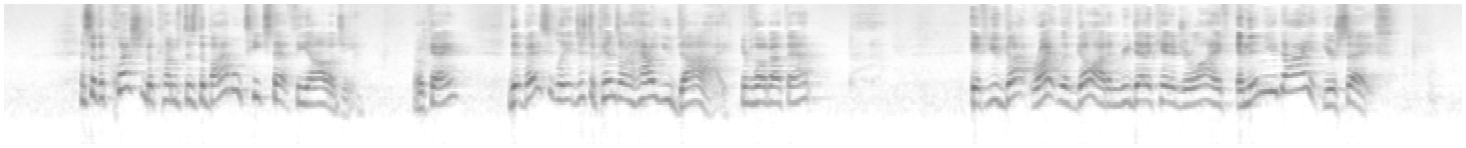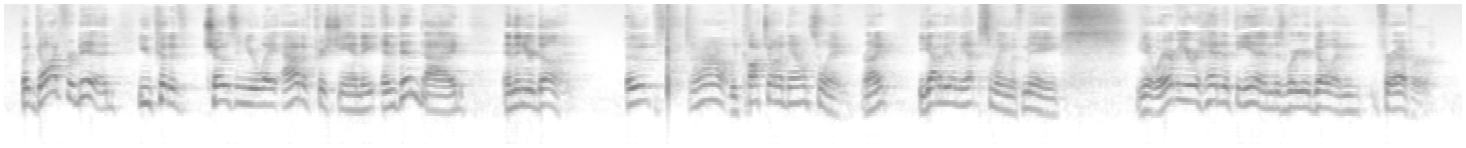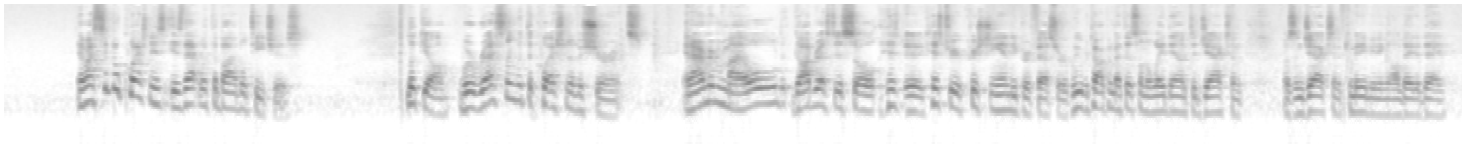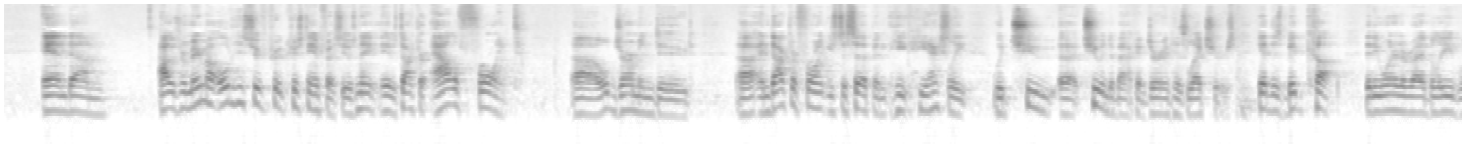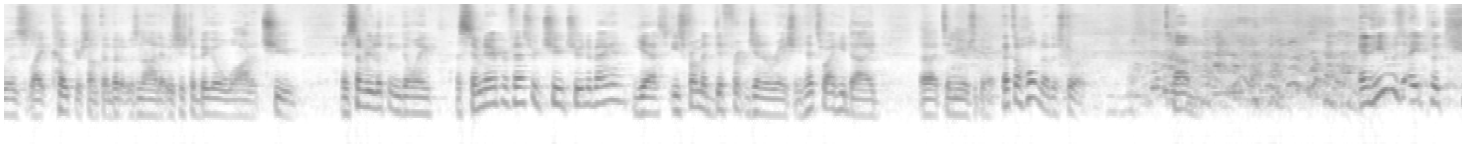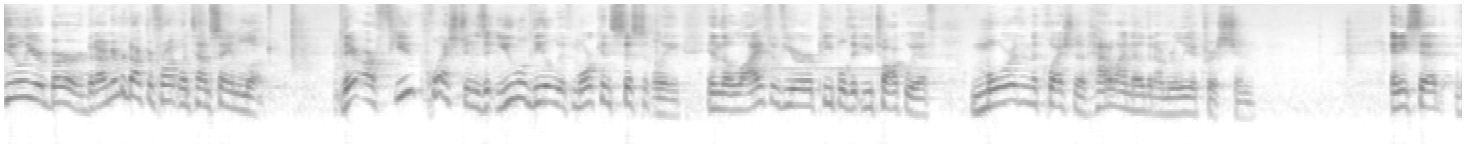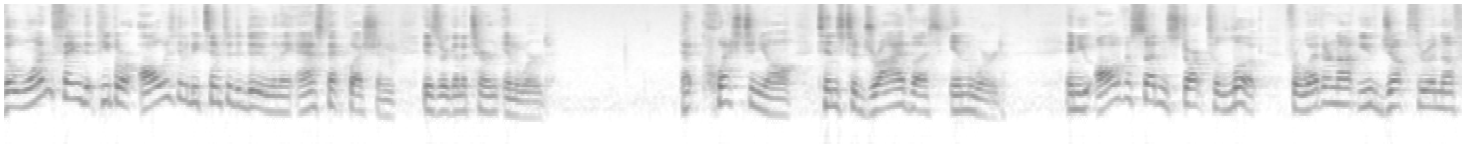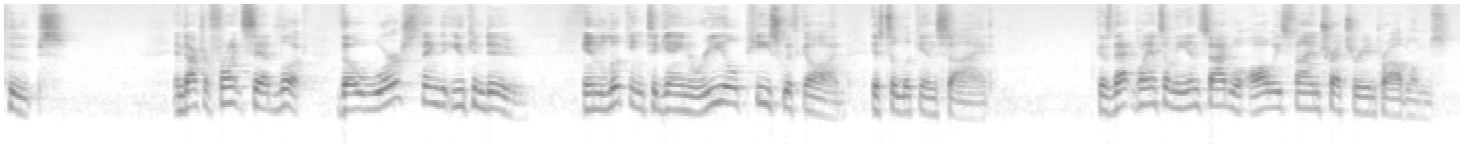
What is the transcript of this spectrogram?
And so the question becomes Does the Bible teach that theology? Okay? That basically it just depends on how you die. You ever thought about that? If you got right with God and rededicated your life and then you die, you're safe. But God forbid you could have chosen your way out of Christianity and then died and then you're done. Oops, ah, we caught you on a downswing, right? You got to be on the upswing with me. Yeah, wherever you're headed at the end is where you're going forever. And my simple question is is that what the Bible teaches? Look, y'all, we're wrestling with the question of assurance. And I remember my old, God rest his soul, his, uh, history of Christianity professor. We were talking about this on the way down to Jackson. I was in Jackson, a committee meeting all day today. And um, I was remembering my old history of Christianity professor. It was, it was Dr. Al Freund, uh, old German dude. Uh, and Dr. Freund used to sit up and he, he actually would chew uh, chewing tobacco during his lectures. He had this big cup that he wanted everybody to believe was like Coke or something, but it was not. It was just a big old wad of chew. And some of you are looking, going, a seminary professor chew chewing tobacco? Yes, he's from a different generation. That's why he died uh, 10 years ago. That's a whole nother story. Um, and he was a peculiar bird. But I remember Dr. Freund one time saying, look, there are few questions that you will deal with more consistently in the life of your people that you talk with more than the question of how do I know that I'm really a Christian? And he said, the one thing that people are always going to be tempted to do when they ask that question is they're going to turn inward. That question, y'all, tends to drive us inward. And you all of a sudden start to look for whether or not you've jumped through enough hoops. And Dr. Freund said, look, the worst thing that you can do in looking to gain real peace with God is to look inside. Because that glance on the inside will always find treachery and problems.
